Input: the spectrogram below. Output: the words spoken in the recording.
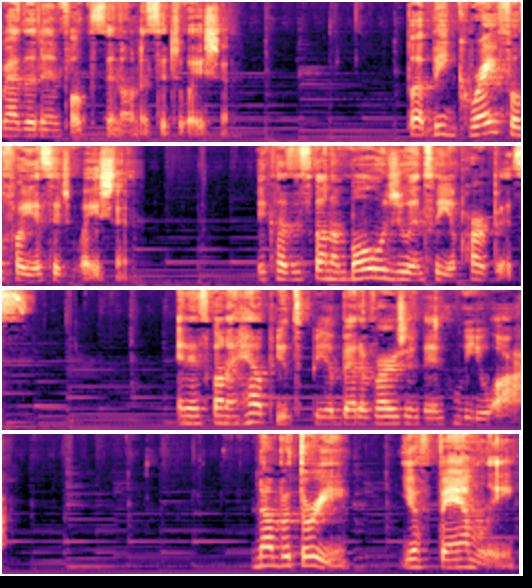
rather than focusing on the situation. But be grateful for your situation because it's going to mold you into your purpose. And it's going to help you to be a better version than who you are. Number three, your family.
